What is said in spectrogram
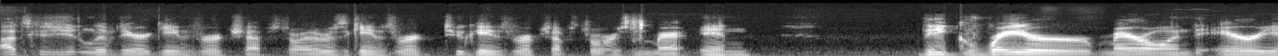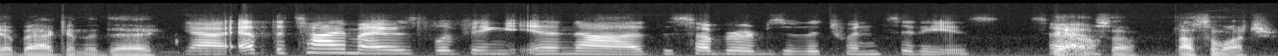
That's because you lived near a Games Workshop store. There was a Games Work two Games Workshop stores in Mar- in the greater Maryland area back in the day. Yeah, at the time I was living in uh, the suburbs of the Twin Cities. So Yeah, so not so much.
